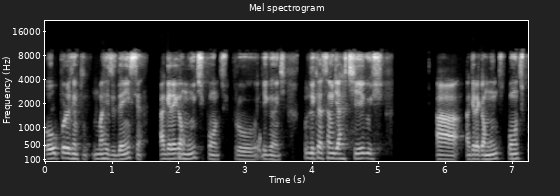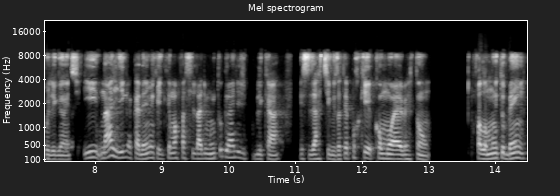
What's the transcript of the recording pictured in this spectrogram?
ou, por exemplo, uma residência, agrega muitos pontos para o ligante. Publicação de artigos a, agrega muitos pontos para o ligante. E na liga acadêmica, ele tem uma facilidade muito grande de publicar esses artigos, até porque, como o Everton falou muito bem,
